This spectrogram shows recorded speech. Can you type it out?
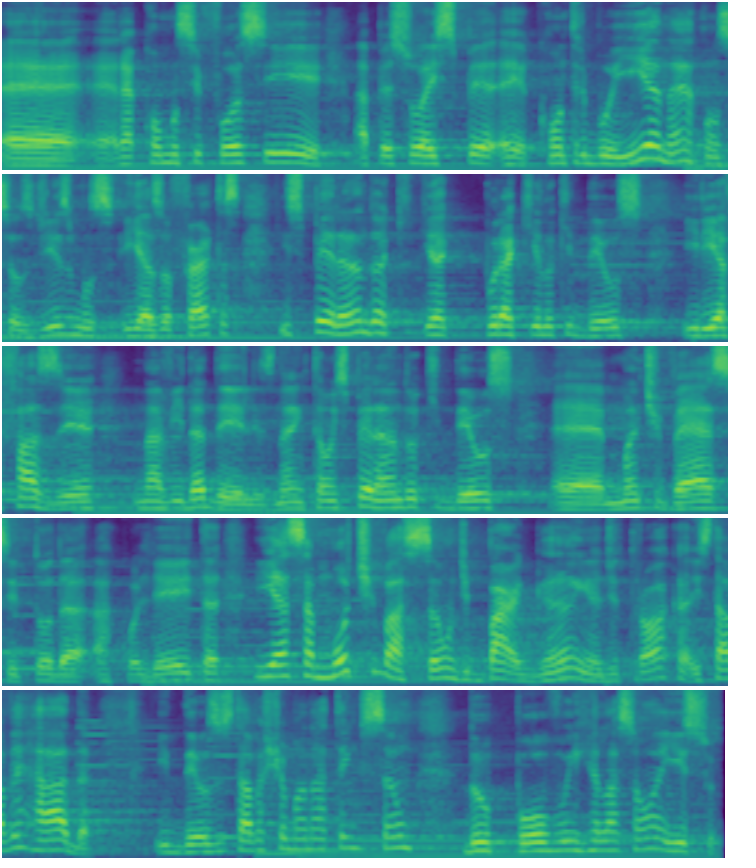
é, era como se fosse a pessoa é, contribuía né, com seus dízimos e as ofertas, esperando por aquilo que Deus iria fazer na vida deles. Né? Então, esperando que Deus é, mantivesse toda a colheita, e essa motivação de barganha, de troca, estava errada. E Deus estava chamando a atenção do povo em relação a isso.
